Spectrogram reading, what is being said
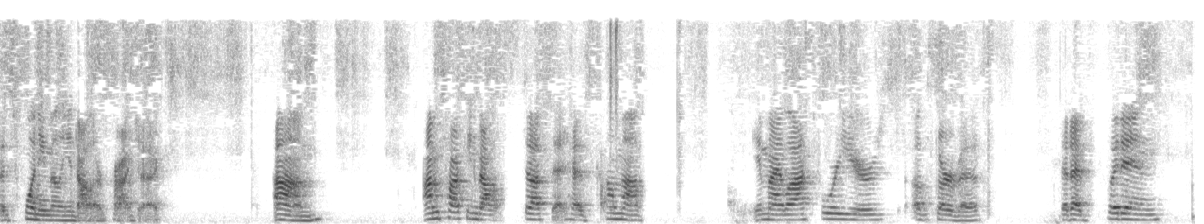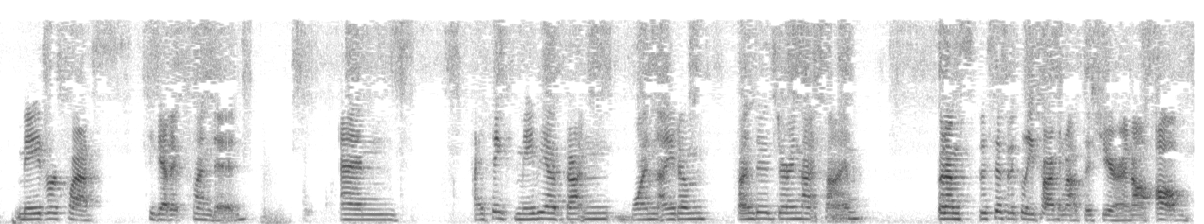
a $20 million project. Um, I'm talking about stuff that has come up in my last four years of service that I've put in, made requests to get it funded. And I think maybe I've gotten one item funded during that time. But I'm specifically talking about this year and I'll, I'll,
